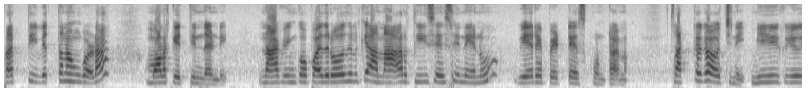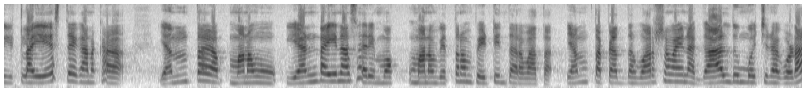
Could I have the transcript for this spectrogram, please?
ప్రతి విత్తనం కూడా మొలకెత్తిందండి. నాకు ఇంకో పది రోజులకి ఆ నారు తీసేసి నేను వేరే పెట్టేసుకుంటాను. చక్కగా వచ్చినాయి. మీకు ఇట్లా వేస్తే కనుక ఎంత మనము ఎండ అయినా సరే మొక్ మనం విత్తనం పెట్టిన తర్వాత ఎంత పెద్ద వర్షమైనా గాలి దుమ్ము వచ్చినా కూడా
